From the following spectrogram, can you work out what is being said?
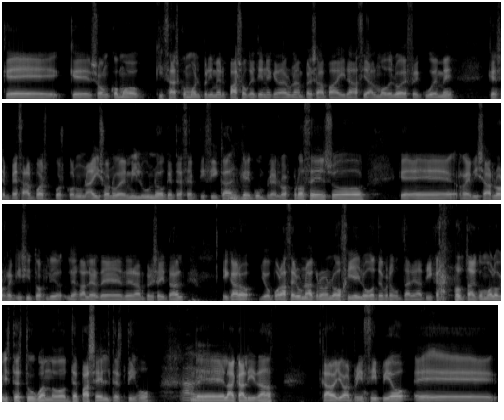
que, que, son como quizás como el primer paso que tiene que dar una empresa para ir hacia el modelo FQM, que es empezar pues, pues con una ISO 9001 que te certifican que cumples los procesos, que revisar los requisitos legales de, la empresa y tal. Y claro, yo por hacer una cronología y luego te preguntaré a ti, Carlota, cómo lo viste tú cuando te pasé el testigo de la calidad. Claro, yo al principio eh,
